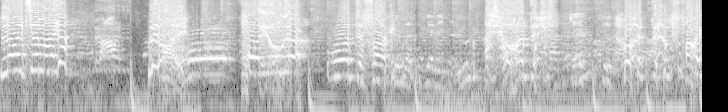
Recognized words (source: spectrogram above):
LOL, Tim, Alter! LOL! Oh, Junge! What the fuck? Alter, what the What the fuck?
